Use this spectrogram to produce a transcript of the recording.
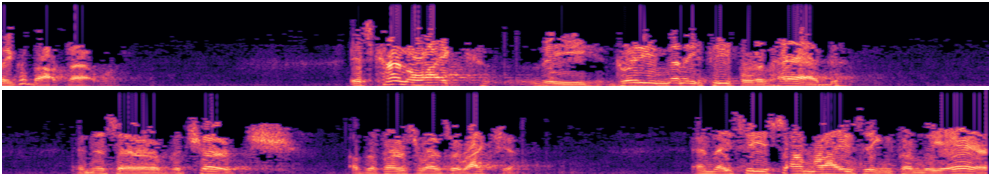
Think about that one. It's kind of like the dream many people have had in this era of the church of the first resurrection. And they see some rising from the air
